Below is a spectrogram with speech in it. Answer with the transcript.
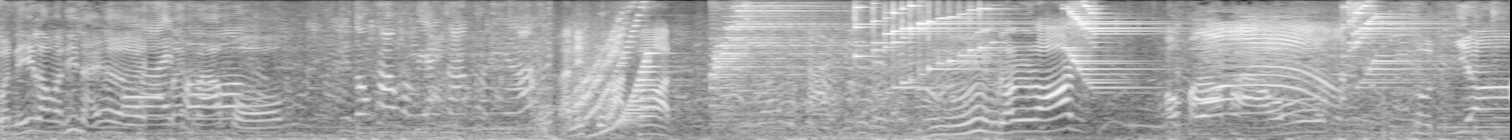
วันนี้เรามาที่ไหนเอ่ยนะครับผม อยู่ตรงข้ามกับเวียงจันทร์พอดีนะอันนี้ปูอัดทอดร้อนร้อนเอาปลาเผาสุดยอด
